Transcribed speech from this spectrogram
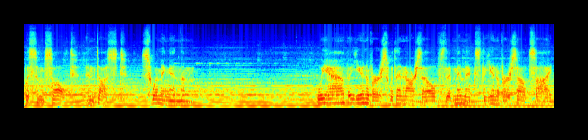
with some salt and dust swimming in them. We have a universe within ourselves that mimics the universe outside.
